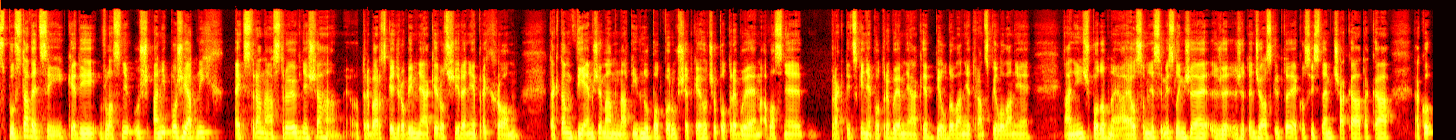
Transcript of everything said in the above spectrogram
spousta vecí, kedy vlastně už ani po žiadnych extra nástrojoch nešahám. Trebárs, keď robím nějaké rozšírenie pre Chrome, tak tam vím, že mám natívnu podporu všetkého, čo potrebujem a vlastně prakticky nepotrebujem nějaké buildovanie, transpilovanie a nič podobné. A já osobně si myslím, že, že, že ten JavaScriptový ekosystém čaká taká jako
